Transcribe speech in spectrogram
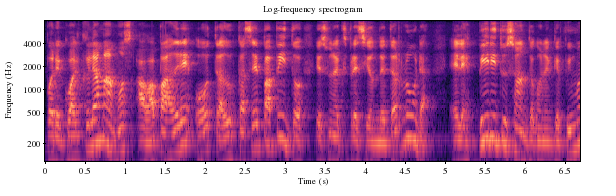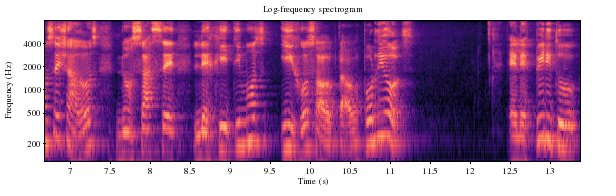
por el cual clamamos Abba Padre o tradúzcase papito, es una expresión de ternura. El Espíritu Santo con el que fuimos sellados nos hace legítimos hijos adoptados por Dios. El Espíritu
